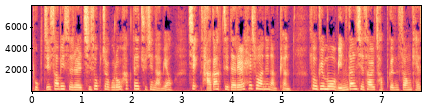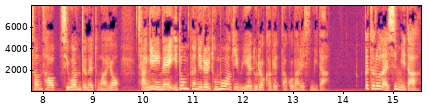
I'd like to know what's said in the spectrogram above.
복지 서비스를 지속적으로 확대 추진하며 사각지대를 해소하는 한편 소규모 민간시설 접근성 개선 사업 지원 등을 통하여 장애인의 이동 편의를 도모하기 위해 노력하겠다고 말했습니다. 끝으로 날씨입니다.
